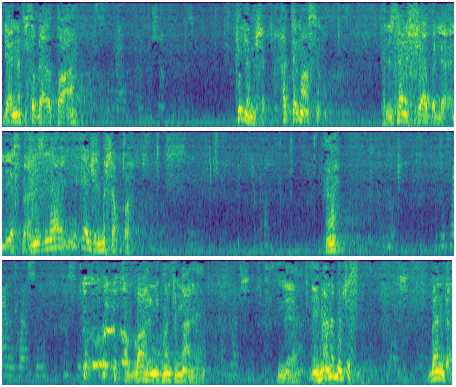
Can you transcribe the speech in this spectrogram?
لأن في الصبر على الطاعة كلها مشقة حتى المعصية الإنسان الشاب اللي يصبر عن الزنا يجد مشقة ها؟ الظاهر إنك ما أنت معنا يعني. إيه معنا بالجسم بندر.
